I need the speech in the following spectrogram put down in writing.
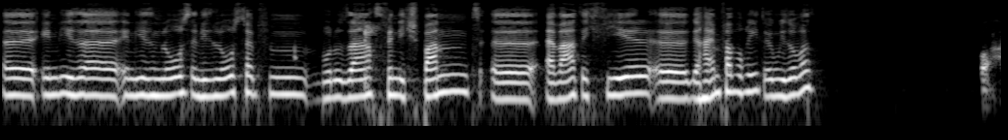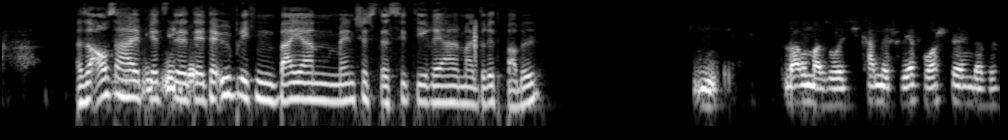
äh, in dieser, in diesem Los, in diesen Lostöpfen, wo du sagst, finde ich spannend, äh, erwarte ich viel, äh, Geheimfavorit, irgendwie sowas? Also außerhalb nicht, jetzt nicht der, der, der, üblichen Bayern, Manchester City, Real Madrid Bubble? Sagen wir mal so, ich kann mir schwer vorstellen, dass es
